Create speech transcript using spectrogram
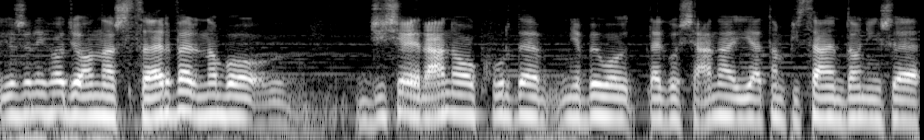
jeżeli chodzi o nasz serwer, no bo dzisiaj rano, kurde, nie było tego siana i ja tam pisałem do nich, że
